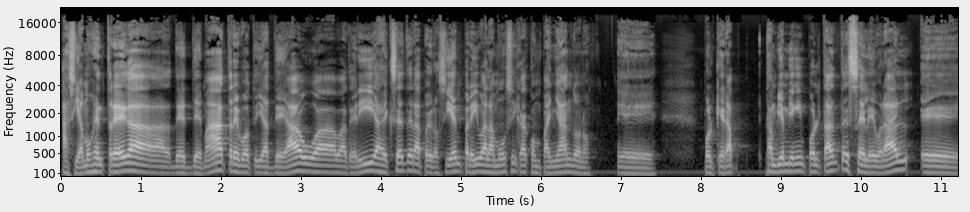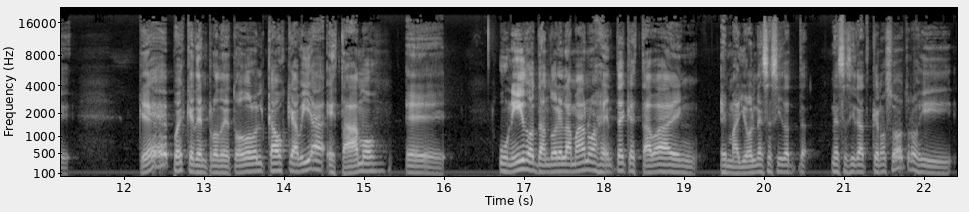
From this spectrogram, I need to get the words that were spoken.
hacíamos entrega desde matre, botellas de agua, baterías, etcétera, pero siempre iba la música acompañándonos, eh, porque era también bien importante celebrar eh, que, pues, que dentro de todo el caos que había estábamos eh, unidos, dándole la mano a gente que estaba en, en mayor necesidad, necesidad que nosotros y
